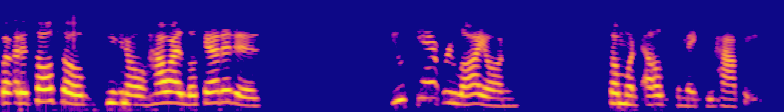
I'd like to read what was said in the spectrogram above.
But it's also, you know, how I look at it is you can't rely on someone else to make you happy.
